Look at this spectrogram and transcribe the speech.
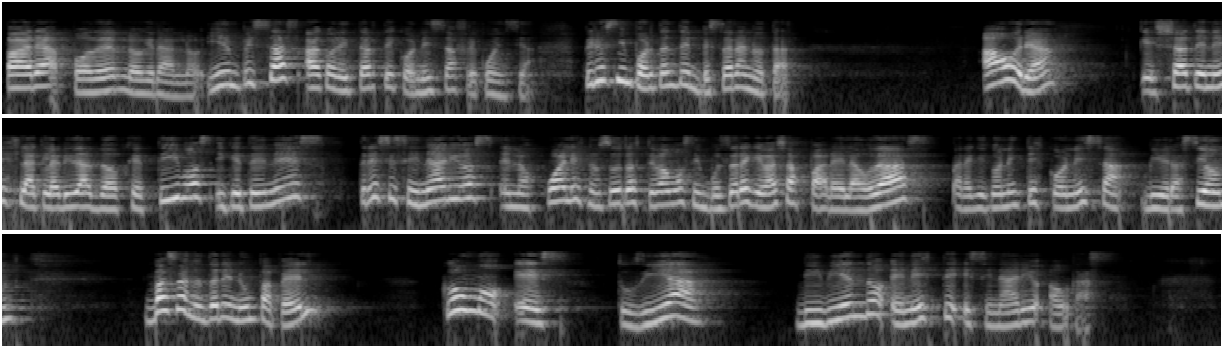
para poder lograrlo. Y empezás a conectarte con esa frecuencia. Pero es importante empezar a notar. Ahora que ya tenés la claridad de objetivos y que tenés tres escenarios en los cuales nosotros te vamos a impulsar a que vayas para el audaz, para que conectes con esa vibración, vas a anotar en un papel cómo es tu día viviendo en este escenario audaz.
